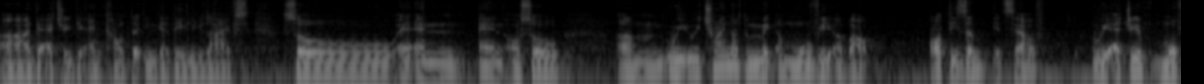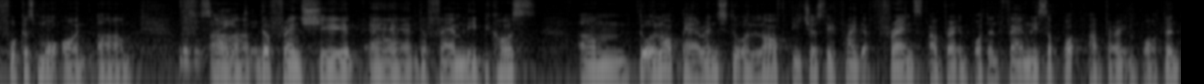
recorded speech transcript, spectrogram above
uh, that actually they encountered in their daily lives. So and and also, um, we we try not to make a movie about autism itself. We actually more focus more on um, The uh, the friendship and the family because um, to a lot of parents, to a lot of teachers, they find that friends are very important, family support are very important.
